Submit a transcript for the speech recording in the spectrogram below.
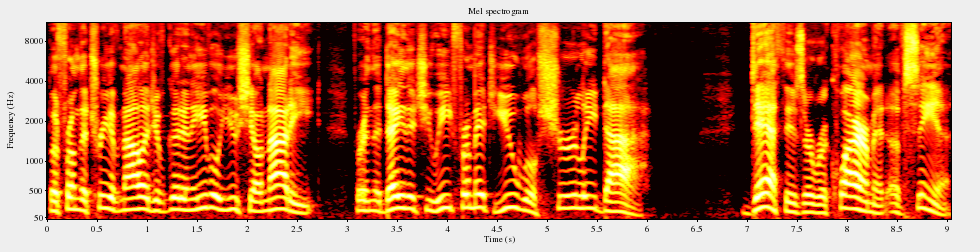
but from the tree of knowledge of good and evil you shall not eat, for in the day that you eat from it you will surely die. Death is a requirement of sin.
